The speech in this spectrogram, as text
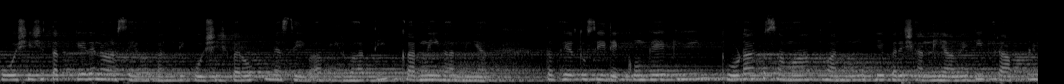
ਕੋਸ਼ਿਸ਼ ਤੱਕੇ ਦੇ ਨਾਲ ਸੇਵਾ ਕਰਨ ਦੀ ਕੋਸ਼ਿਸ਼ ਕਰੋ ਕਿ ਮੈਂ ਸੇਵਾ ਵੀਰਵਾਰ ਦੀ ਕਰਨੀ ਕਰਨੀ ਆ ਤਾਂ ਫਿਰ ਤੁਸੀਂ ਦੇਖੋਗੇ ਕਿ ਥੋੜ੍ਹਾ ਕੁ ਸਮਾਂ ਤੁਹਾਨੂੰ ਇਹ ਪਰੇਸ਼ਾਨੀ ਆਵੇਗੀ, ਫਿਰ ਆਪਣੇ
